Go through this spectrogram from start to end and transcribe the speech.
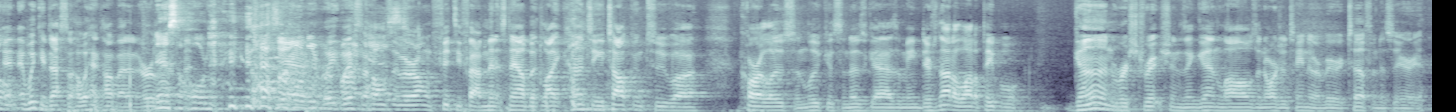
old. and, and we can. That's the whole. We had to talk about it earlier. that's the whole. that's a whole different we, that's the whole thing. podcast. We're on 55 minutes now, but like hunting, talking to uh, Carlos and Lucas and those guys. I mean, there's not a lot of people. Gun restrictions and gun laws in Argentina are very tough in this area,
